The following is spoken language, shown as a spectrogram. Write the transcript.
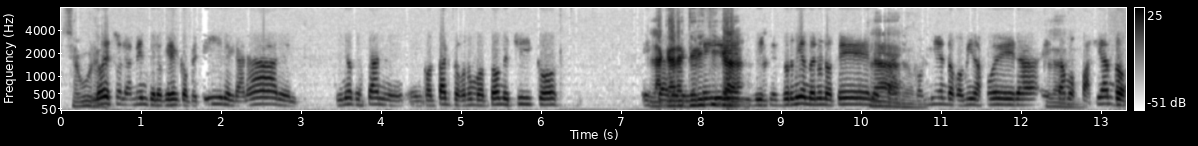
Seguro. No es solamente lo que es el competir, el ganar, el, sino que están en, contacto con un montón de chicos. La característica... durmiendo en un hotel, comiendo comida afuera, estamos paseando.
